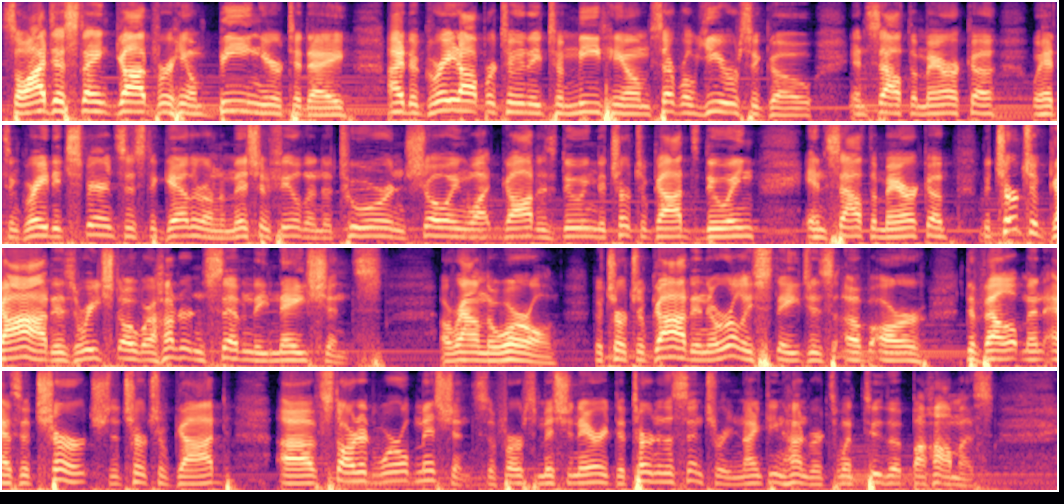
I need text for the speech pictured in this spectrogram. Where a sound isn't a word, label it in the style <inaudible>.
So I just thank God for him being here today. I had a great opportunity to meet him several years ago in South America. We had some great experiences together on the mission field and the tour and showing what God is doing, the Church of God's doing in South America. The Church of God has reached over 170 nations around the world the Church of God in the early stages of our development as a church, the Church of God, uh, started world missions. The first missionary at the turn of the century, 1900s, went to the Bahamas.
